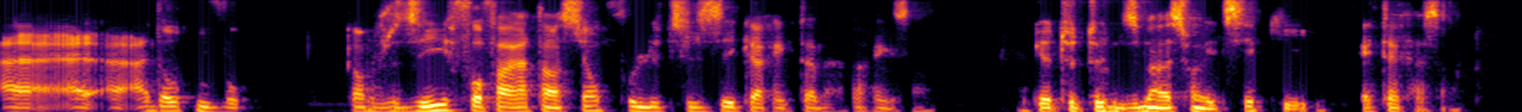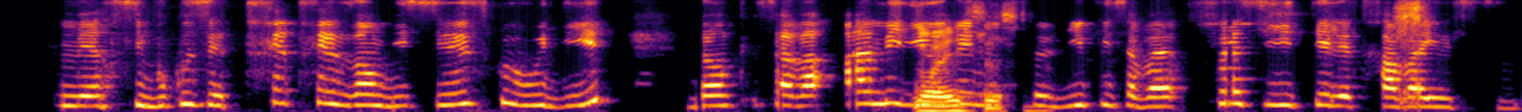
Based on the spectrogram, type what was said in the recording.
à, à d'autres niveaux. Comme je dis, il faut faire attention, il faut l'utiliser correctement, par exemple. Donc, il y a toute une dimension éthique qui est intéressante. Merci beaucoup, c'est très, très ambitieux ce que vous dites. Donc, ça va améliorer notre vie, puis ça va faciliter le travail aussi.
